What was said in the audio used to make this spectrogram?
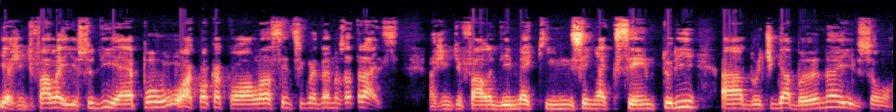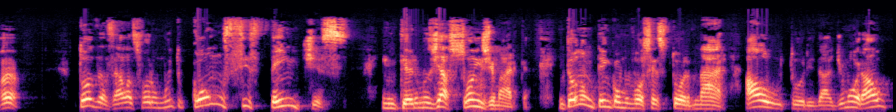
E a gente fala isso de Apple ou a Coca-Cola 150 anos atrás. A gente fala de McKinsey, Accenture, a Dolce Gabbana e Saint Laurent. Todas elas foram muito consistentes em termos de ações de marca. Então não tem como você se tornar autoridade moral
